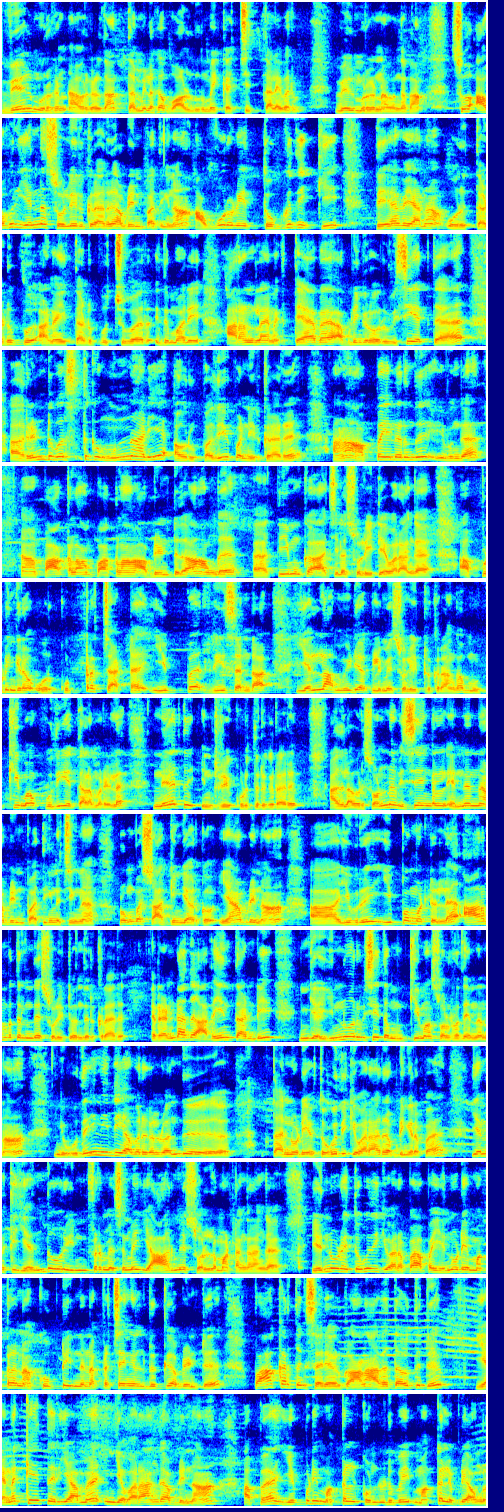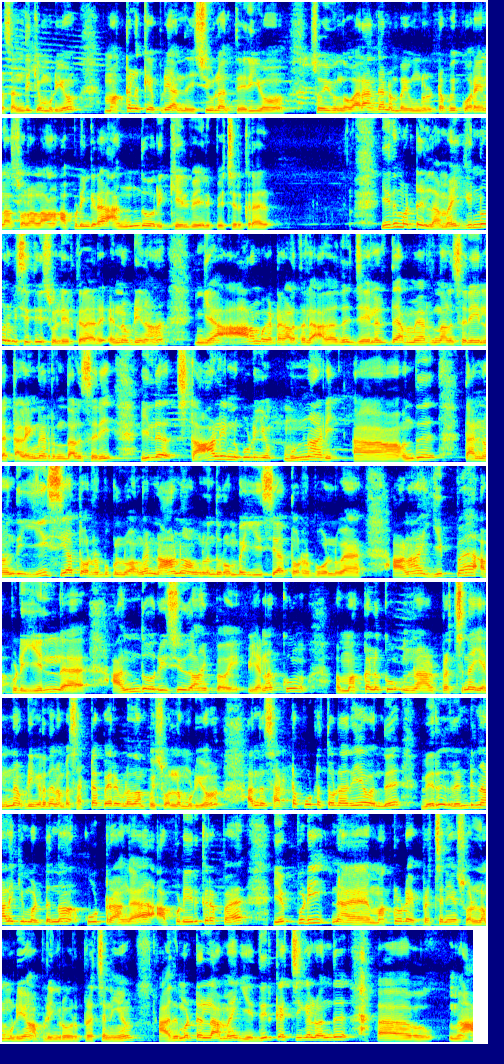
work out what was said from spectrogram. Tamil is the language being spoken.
வேல்முருகன் அவர்கள் தான் தமிழக வாழ்வுரிமை கட்சி தலைவர் வேல்முருகன் அவங்க தான். ஸோ அவர் என்ன சொல்லியிருக்கிறாரு அப்படின்னு பார்த்தீங்கன்னா அவருடைய தொகுதிக்கு தேவையான ஒரு தடுப்பு அணை தடுப்பு சுவர் இது மாதிரி அரண்லாம் எனக்கு தேவை அப்படிங்கிற ஒரு விஷயத்தை ரெண்டு வருஷத்துக்கு முன்னாடியே அவர் பதிவு பண்ணியிருக்கிறாரு. ஆனால் அப்பையிலேருந்து இவங்க பார்க்கலாம் பார்க்கலாம் அப்படின்ட்டு தான் அவங்க திமுக ஆட்சியில் சொல்லிகிட்டே வராங்க. அப்படிங்கிற ஒரு குற்றச்சாட்டை இப்போ ரீசெண்டாக எல்லா மீடியாக்களையுமே சொல்லிட்டு இருக்கிறாங்க. முக்கியமாக புதிய தலைமுறையில் நேற்று இன்டர்வியூ கொடுத்துருக்கிறாரு. அதில் அவர் சொன்ன விஷயங்கள் என்னென்ன அப்படின்னு பார்த்தீங்கன்னு வச்சிங்களேன் ரொம்ப ஷாக்கிங்காக இருக்கும். ஏன் அப்படின்னா இவர் இப்போ மட்டும் இல்லை ஆரம்பத்துலேருந்தே சொல்லிட்டு வந்திருக்கிறாரு. ரெண்டாவது அதையும் தாண்டி இங்கே இன்னொரு விஷயத்தை முக்கியமாக சொல்கிறது என்னென்னா இங்கே உதயநிதி அவர்கள் வந்து தன்னுடைய தொகுதிக்கு வராரு அப்படிங்கிறப்ப எனக்கு எந்த ஒரு இன்ஃபர்மேஷனுமே யாருமே சொல்ல மாட்டேங்கிறாங்க. என்னுடைய தொகுதிக்கு வரப்ப அப்போ என்னுடைய மக்களை நான் கூப்பிட்டு என்னென்ன பிரச்சனைகள் இருக்குது அப்படின்ட்டு பார்க்கறதுக்கு சரியாக இருக்கும். ஆனால் அதை தவிர்த்துட்டு எனக்கே தெரியாமல் இங்கே வராங்க அப்படின்னா அப்போ எப்படி மக்கள் கொண்டுட்டு போய் மக்கள் எப்படி அவங்கள சந்திக்க முடியும்? மக்களுக்கு எப்படி அந்த இஷ்யூலாம் தெரியும்? ஸோ இவங்க வராங்க நம்ம இவங்கள்ட்ட போய் குறையெல்லாம் சொல்லலாம் அப்படிங்கிற அந்த ஒரு கேள்வியை எழுப்பி வச்சிருக்கிறாரு. இது மட்டும் இல்லாமல் இன்னொரு விஷயத்தையும் சொல்லியிருக்கிறாரு. என்ன அப்படின்னா இங்கே ஆரம்ப கட்ட காலத்தில் அதாவது ஜெயலலிதா அம்மையார் இருந்தாலும் சரி இல்லை கலைஞர் இருந்தாலும் சரி இல்லை ஸ்டாலின் கூடயும் முன்னாடி வந்து தன்னை வந்து ஈஸியாக தொடர்பு கொள்வாங்க. நானும் அவங்கள வந்து ரொம்ப ஈஸியாக தொடர்பு கொள்வேன். ஆனால் இப்போ அப்படி இல்லை. அந்த ஒரு இஷ்யூ தான் இப்போ எனக்கும் மக்களுக்கும் நான் பிரச்சனை என்ன அப்படிங்கிறத நம்ம சட்டப்பேரவையில் தான் போய் சொல்ல முடியும். அந்த சட்ட கூட்டத்தொடரையே வந்து வெறும் ரெண்டு நாளைக்கு மட்டும்தான் கூட்டுறாங்க. அப்படி இருக்கிறப்ப எப்படி மக்களுடைய பிரச்சனையை சொல்ல முடியும் அப்படிங்கிற ஒரு பிரச்சனையும் அது மட்டும் இல்லாமல் எதிர்க்கட்சிகள் வந்து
